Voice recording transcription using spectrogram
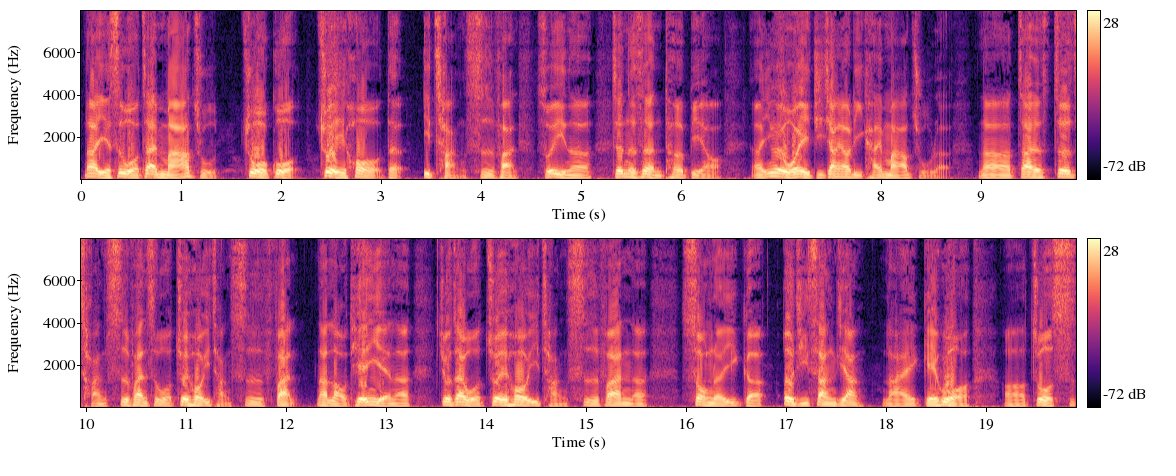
那也是我在马祖做过最后的一场示范。所以呢，真的是很特别哦。呃，因为我也即将要离开马祖了。那在这场示范是我最后一场示范，那老天爷呢，就在我最后一场示范呢，送了一个二级上将来给我呃做示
